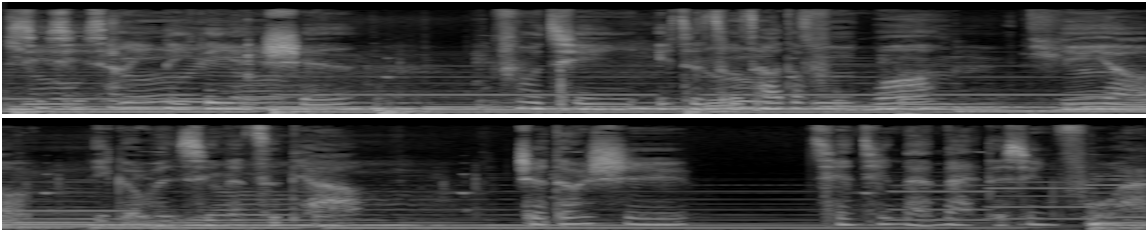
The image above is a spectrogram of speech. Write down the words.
心心相印的一个眼神，父亲一次粗糙的抚摸，女友一个温馨的字条，这都是千金难买的幸福啊！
